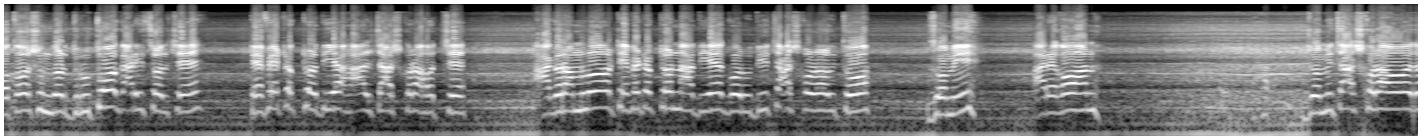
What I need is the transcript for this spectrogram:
কত সুন্দর দ্রুত গাড়ি চলছে। টেফে ট্রাক্টর দিয়ে হাল চাষ করা হচ্ছে। আগের আমলো টেফে ট্রাক্টর না দিয়ে গরু দিয়ে চাষ করা হইতো জমি। আর এখন জমি চাষ করা হয়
